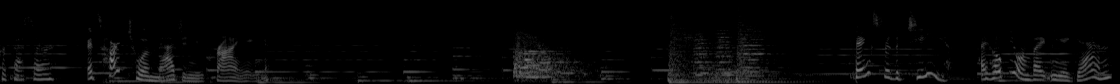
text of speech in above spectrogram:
Professor? It's hard to imagine you crying. Thanks for the tea. I hope you'll invite me again.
